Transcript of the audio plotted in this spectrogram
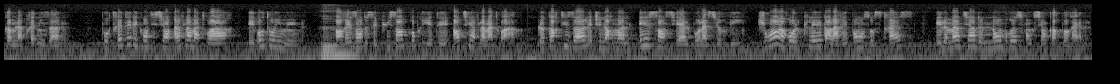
comme la prednisone, pour traiter les conditions inflammatoires et auto-immunes, mmh. en raison de ses puissantes propriétés anti-inflammatoires. Le cortisol est une hormone essentielle pour la survie, jouant un rôle clé dans la réponse au stress et le maintien de nombreuses fonctions corporelles.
